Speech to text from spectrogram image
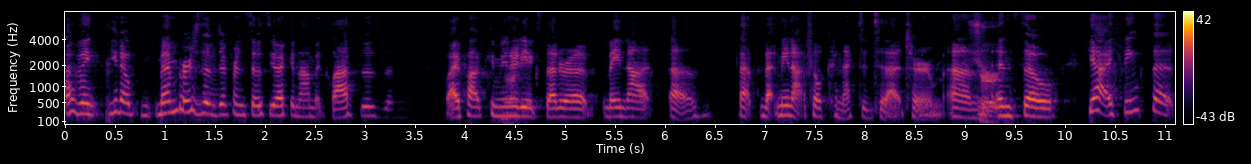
I think you know members of different socioeconomic classes and BIPOC community, right. et cetera, may not uh, that that may not feel connected to that term. Um, sure. And so yeah, I think that,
